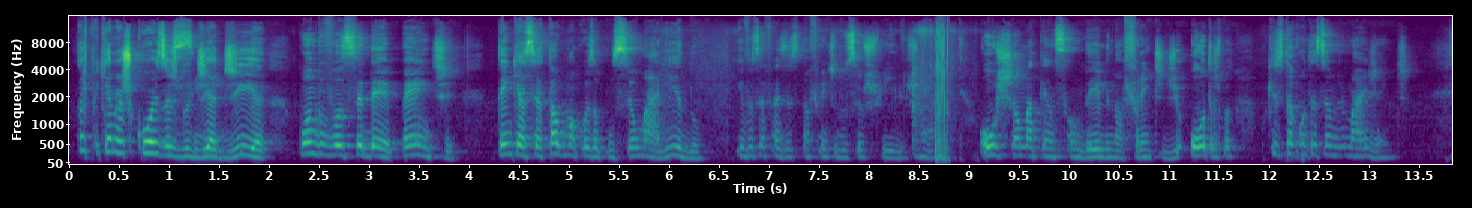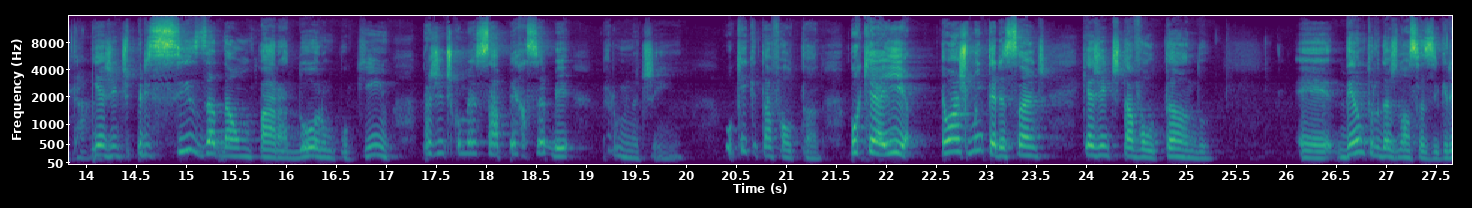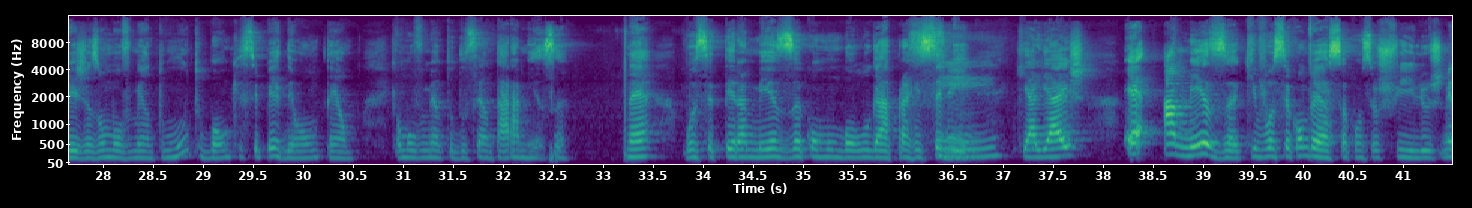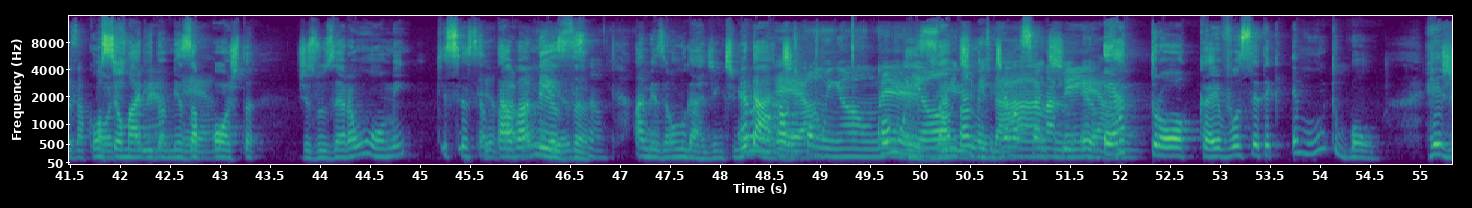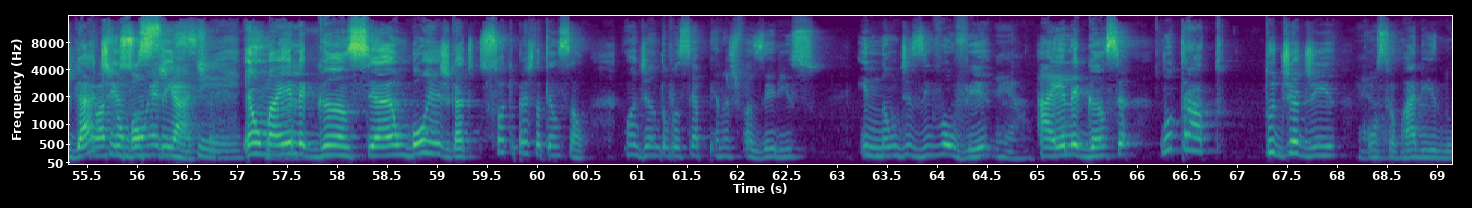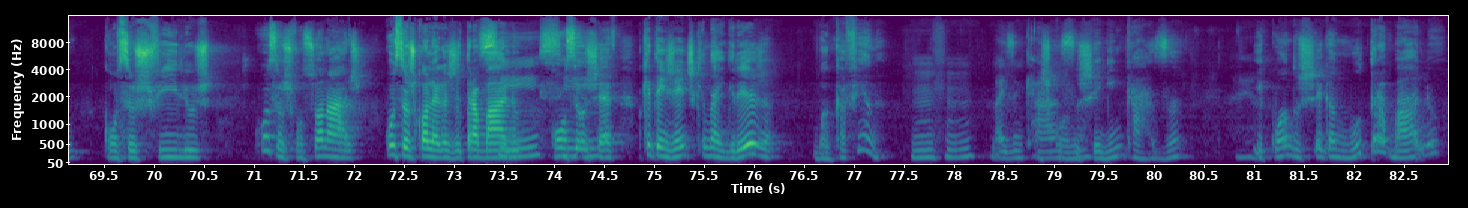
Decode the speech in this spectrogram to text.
nas pequenas coisas do Sim. dia a dia? Quando você, de repente, tem que acertar alguma coisa com seu marido e você faz isso na frente dos seus filhos. É. Ou chama a atenção dele na frente de outras pessoas. Porque isso está acontecendo demais, gente. Tá. E a gente precisa dar um parador um pouquinho para a gente começar a perceber. Espera um minutinho. O que está faltando? Porque aí eu acho muito interessante que a gente está voltando é, dentro das nossas igrejas um movimento muito bom que se perdeu há um tempo, que é o movimento do sentar à mesa, né? Você ter a mesa como um bom lugar para receber, Sim. que aliás é a mesa que você conversa com seus filhos, Mesa com posta, seu marido, né? a mesa É. posta. Jesus era um homem que se Sentava à mesa. mesa. A mesa é um lugar de Era um intimidade. local É. de comunhão, né? Comunhão, Exatamente. De intimidade. relacionamento. É a troca, é você ter que... É muito bom. Resgate que é um isso bom sim. resgate. Sim, É uma elegância, é um bom resgate. Só que presta atenção, não adianta você apenas fazer isso e não desenvolver É. a elegância no trato do dia a dia É. com seu marido, com seus filhos, com seus funcionários, com seus colegas de trabalho, Sim, com sim. seu chefe. Porque tem gente que na igreja banca fina. Uhum, mas em Mas casa. quando chega em casa É. e quando chega no trabalho,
